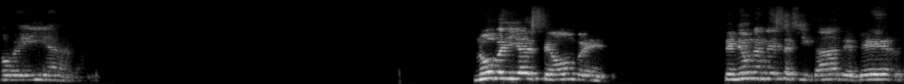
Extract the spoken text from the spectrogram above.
No veía. No veía este hombre. Tenía una necesidad de ver.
